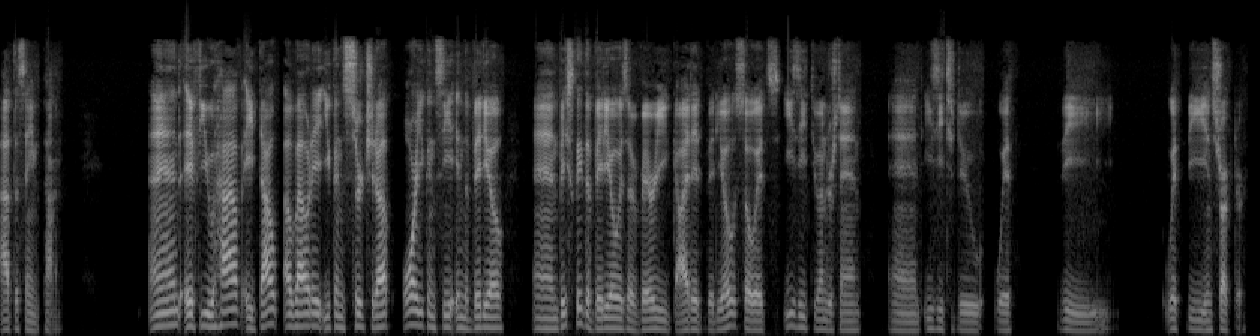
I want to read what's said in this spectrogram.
at the same time. And if you have a doubt about it, you can search it up or you can see it in the video. And basically, the video is a very guided video, so it's easy to understand and easy to do with the with the instructor.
